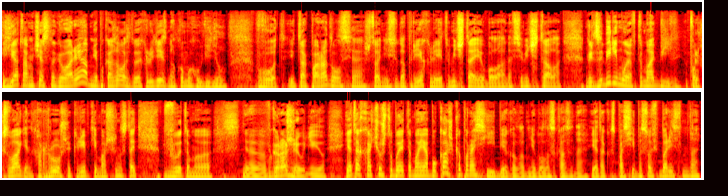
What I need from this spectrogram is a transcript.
И я там, честно говоря, мне показалось, двоих людей знакомых увидел. Вот. И так порадовался, что они сюда приехали. Это мечта ее была, она все мечтала. Говорит, забери мой автомобиль. Volkswagen, хороший, крепкий, машина стоит в этом, э, э, в гараже у нее. Я так хочу, чтобы эта моя букашка по России бегала, мне было сказано. Я так, спасибо, Софья Борисовна.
